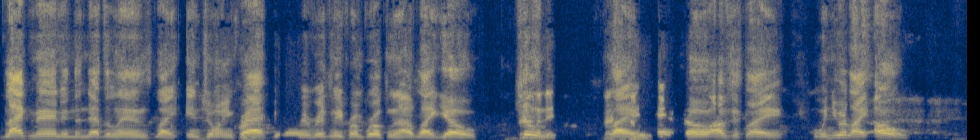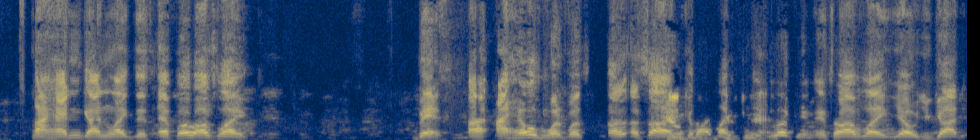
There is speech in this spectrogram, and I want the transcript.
black man in the Netherlands, like, enjoying craft beer, originally from Brooklyn. I was like, yo, killing it. That's like, dope. and so I was just like, when you were like, oh, I hadn't gotten like this FO, I was like, bet. I, I held one for uh, aside Hell because I was like yeah. looking, and so I was like, yo, you got it.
